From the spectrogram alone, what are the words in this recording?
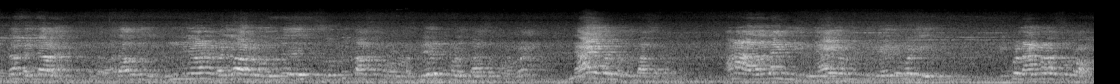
அதான் வெள்ளாளன். அதாவது உண்மையான வெள்ளாளன் வந்து சொத்து காசப்படுறவன் பேருப்பட காசப்படுறவன் நியாயதர்மத்துக்கு காசப்படுறவன் ஆனா அதெல்லாம் இன்னைக்கு நியாயபந்தத்துக்கு எடுபடி இப்ப நாங்களாம் சொல்றோம்.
